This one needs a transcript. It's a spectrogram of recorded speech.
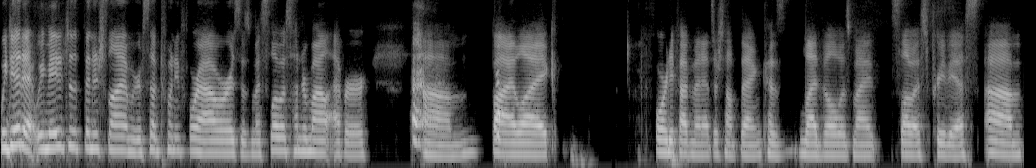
we did it. We made it to the finish line. We were sub 24 hours. It was my slowest 100 mile ever um, by like 45 minutes or something because Leadville was my slowest previous. Um,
